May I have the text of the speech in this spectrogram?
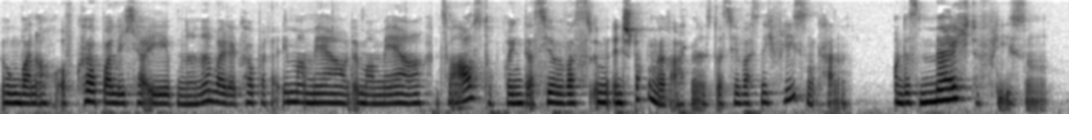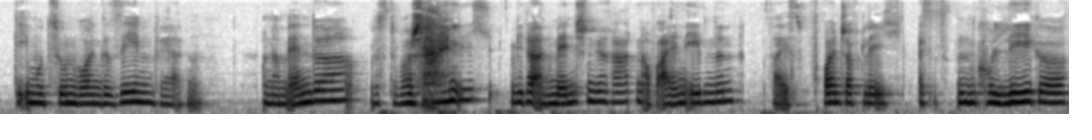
irgendwann auch auf körperlicher Ebene, ne? weil der Körper da immer mehr und immer mehr zum Ausdruck bringt, dass hier was in Stocken geraten ist, dass hier was nicht fließen kann. Und es möchte fließen. Die Emotionen wollen gesehen werden. Und am Ende wirst du wahrscheinlich wieder an Menschen geraten, auf allen Ebenen, sei es freundschaftlich, es ist ein Kollege,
